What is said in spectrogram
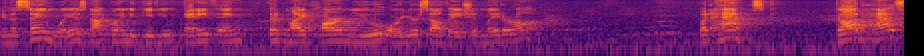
in the same way, is not going to give you anything that might harm you or your salvation later on. But ask. God has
